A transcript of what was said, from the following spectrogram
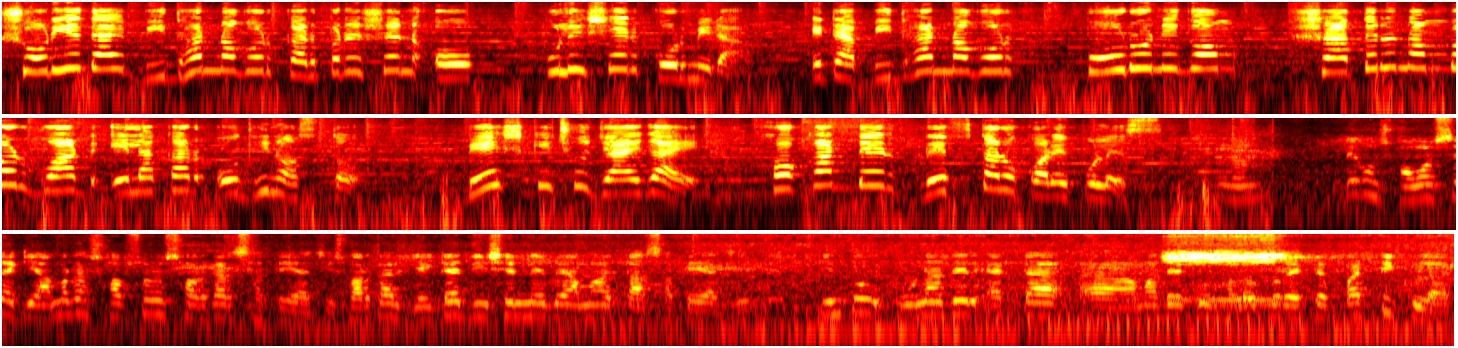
সরিয়ে দেয় বিধাননগর কর্পোরেশন ও পুলিশের কর্মীরা। এটা বিধাননগর পৌর নিগম সতেরো নম্বর ওয়ার্ড এলাকার অধীনস্থ। বেশ কিছু জায়গায় হকারদের গ্রেফতারও করে পুলিশ। দেখুন সমস্যা কি? আমরা সবসময় সরকারের সাথে আছি। সরকার যেটা ডিসিশন নেবে আমরা তার সাথে আছি। কিন্তু ওনাদের একটা আহ, আমাদেরকে ভালো করে একটা পার্টিকুলার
